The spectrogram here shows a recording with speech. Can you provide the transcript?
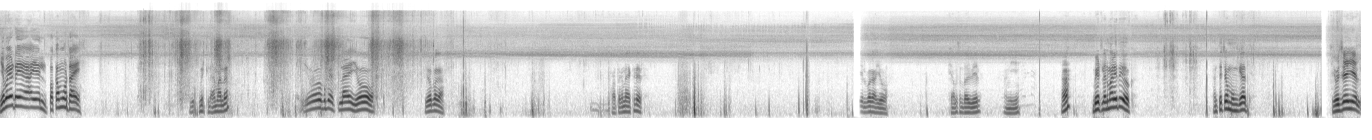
ये बाई येत येल पक्का मोठा आहे. एक भेटलाय मला. योग भेटलाय यो. यो बघा. आता का नाही क्लिअर येल बघा यो. याला सुद्धा वेल. आणि हां? भेटलं ना मला येतो योग आणि त्याच्या मुंग्यात. ह्यो जे येईल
